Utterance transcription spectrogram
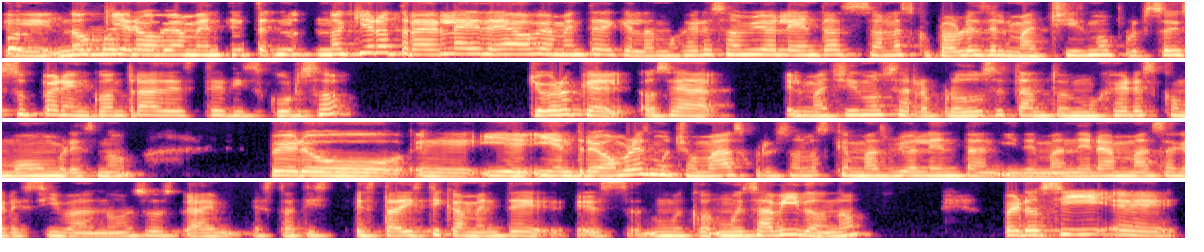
Eh, no quiero, obviamente, no, quiero traer la idea, obviamente, de que las mujeres son violentas y son las culpables del machismo, porque estoy súper en contra de este discurso. yo creo que, o sea, el machismo se reproduce tanto en mujeres como hombres, ¿no? Pero, eh, y, entre hombres mucho más, porque son los que más violentan y de manera más agresiva, ¿no? Eso es, estadísticamente es muy, sabido, ¿no? Pero sí, eh,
